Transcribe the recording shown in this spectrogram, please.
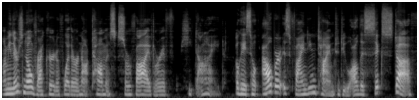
I mean, there's no record of whether or not Thomas survived or if he died. Okay, so Albert is finding time to do all this sick stuff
